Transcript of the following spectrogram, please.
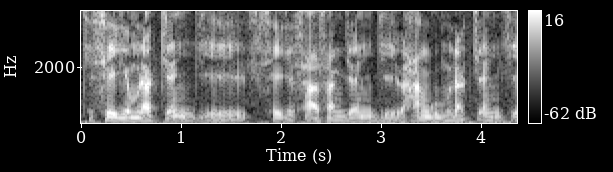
세계 문학 전집, 세계 사상 전집, 한국 문학 전집,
